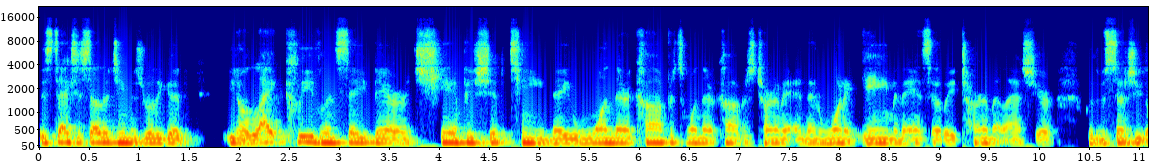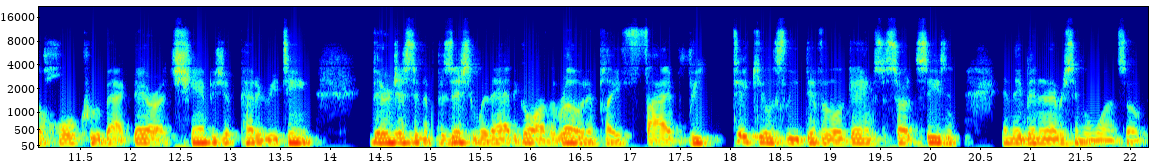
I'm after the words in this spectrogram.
This Texas Southern team is really good. You know, like Cleveland State, they are a championship team. They won their conference, won their conference tournament, and then won a game in the NCAA tournament last year with essentially the whole crew back. They are a championship pedigree team they're just in a position where they had to go on the road and play five ridiculously difficult games to start the season, and they've been in every single one. So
